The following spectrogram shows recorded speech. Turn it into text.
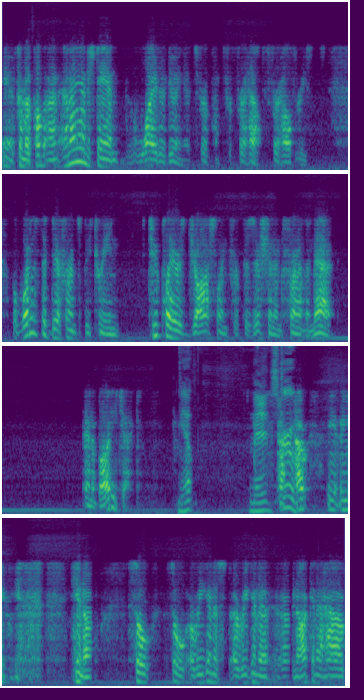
you know, from a public, and I understand why they're doing it. It's for, for for health for health reasons. But what is the difference between two players jostling for position in front of the net and a body check? Yep, it's true. How, you know, so so are we gonna are we gonna are we not gonna have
